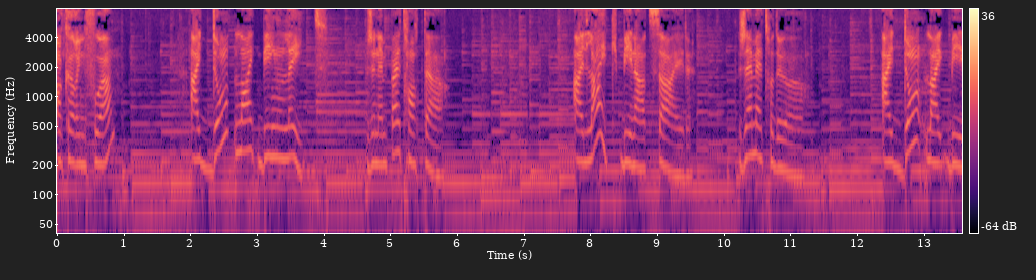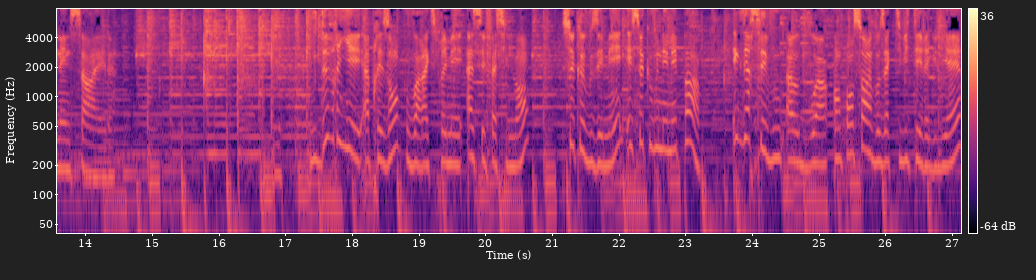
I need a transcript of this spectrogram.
Encore une fois. I don't like being late. Je n'aime pas être en retard. I like being outside. J'aime être dehors. I don't like being inside. Vous devriez à présent pouvoir exprimer assez facilement ce que vous aimez et ce que vous n'aimez pas. Exercez-vous à haute voix en pensant à vos activités régulières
